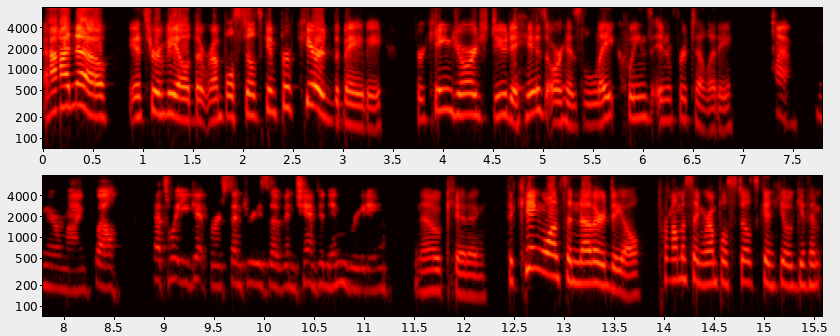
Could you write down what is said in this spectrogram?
Ah, no, it's revealed that Rumpelstiltskin procured the baby for King George due to his or his late queen's infertility. Oh, never mind. Well, that's what you get for centuries of enchanted inbreeding. No kidding. The king wants another deal, promising Rumpelstiltskin he'll give him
